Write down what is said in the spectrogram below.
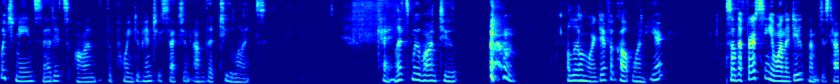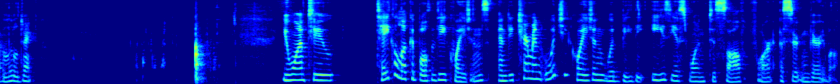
which means that it's on the point of intersection of the two lines. Okay, let's move on to a little more difficult one here. So the first thing you want to do, let me just have a little drink. You want to take a look at both of the equations and determine which equation would be the easiest one to solve for a certain variable.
